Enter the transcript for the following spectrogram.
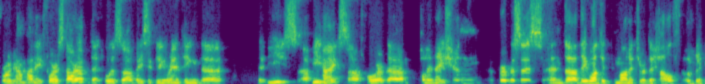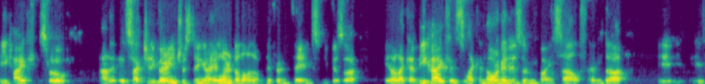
for a company for a startup that was basically renting the the bees beehives for the pollination purposes, and uh, they wanted to monitor the health of the beehive. So uh, it's actually very interesting. I learned a lot of different things because, uh, you know, like a beehive is like an organism by itself, and uh, it, it,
